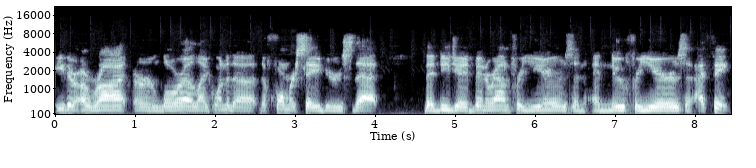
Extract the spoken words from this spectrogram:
either Arat or Laura, like one of the the former saviors that that DJ had been around for years and, and knew for years. And I think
